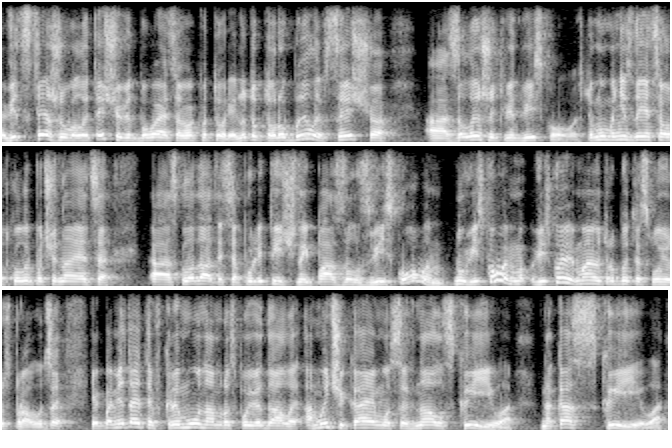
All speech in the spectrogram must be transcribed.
відстежували те, що відбувається в акваторії. Ну тобто робили все, що а, залежить від військових. Тому мені здається, от коли починається складатися політичний пазл з військовим, ну військові військові мають робити свою справу. Це як пам'ятаєте, в Криму нам розповідали, а ми чекаємо сигнал з Києва, наказ з Києва.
